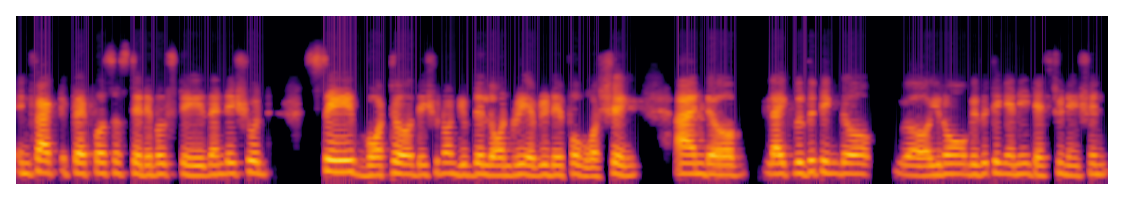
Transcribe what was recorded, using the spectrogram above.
in fact prefer sustainable stays and they should save water. They should not give their laundry every day for washing. And uh, like visiting the uh, you know visiting any destination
